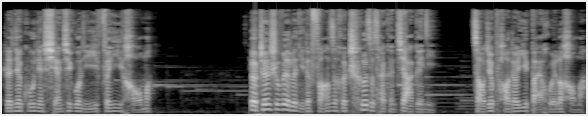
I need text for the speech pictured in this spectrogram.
人家姑娘嫌弃过你一分一毫吗？要真是为了你的房子和车子才肯嫁给你，早就跑掉一百回了，好吗？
